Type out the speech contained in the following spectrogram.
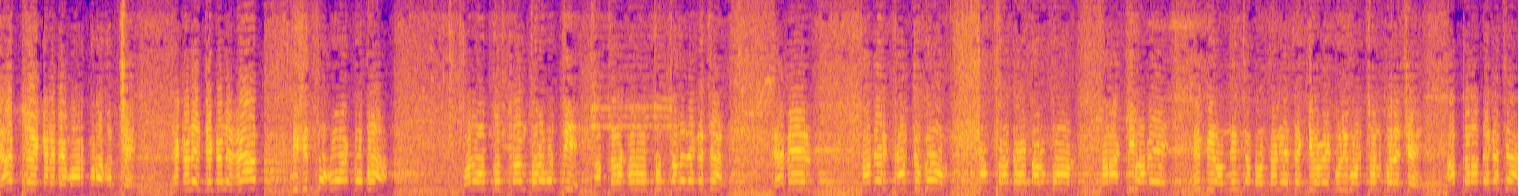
র্যাবকে এখানে ব্যবহার করা হচ্ছে? এখানে যেখানে র্যাব নিষিদ্ধ হওয়ার কথা গণ অভ্যুত্থান পরবর্তী আপনারা গণ অভ্যুত্থানে দেখেছেন। র্যাবের তাদের কার্যক্রম, ছাত্র জনতার উপর তারা কীভাবে নিপীড়ন নির্যাতন চালিয়েছে, কীভাবে গুলি বর্ষণ করেছে, আপনারা দেখেছেন।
